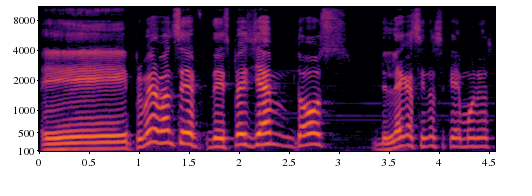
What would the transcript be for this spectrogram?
Eh, primer avance de Space Jam 2, de Legacy, no sé qué demonios.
